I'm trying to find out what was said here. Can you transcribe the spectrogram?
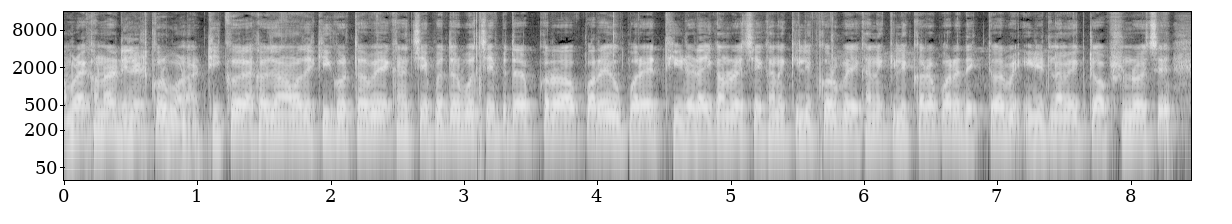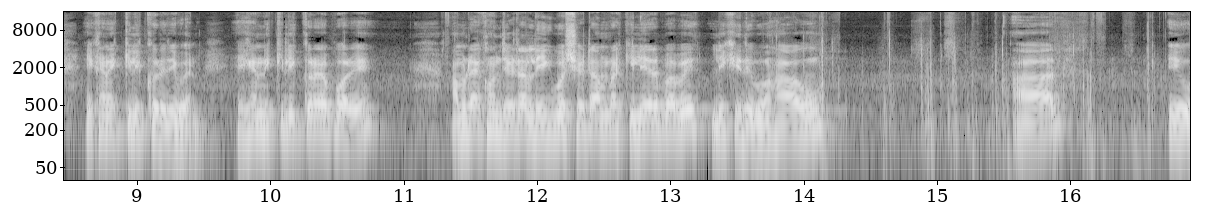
আমরা এখন আর ডিলিট করব না। ঠিক করে রাখার জন্য আমাদের কী করতে হবে? এখানে চেপে ধরবো, চেপে দেওয়ার করার পরে উপরে থ্রি ডট আইকন রয়েছে, এখানে ক্লিক করব, এখানে ক্লিক করার পরে দেখতে পারবেন এডিট নামে একটি অপশন রয়েছে, এখানে ক্লিক করে দিবেন। এখানে ক্লিক করার পরে আমরা এখন যেটা লিখব সেটা আমরা ক্লিয়ারভাবে লিখে দেবো। হাউ আর ইউ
